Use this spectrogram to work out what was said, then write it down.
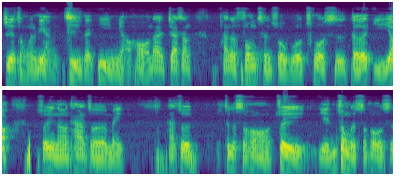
接种了两剂的疫苗哈，那加上它的封城锁国措施得以哦，所以呢，它的每它说这个时候最严重的时候是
